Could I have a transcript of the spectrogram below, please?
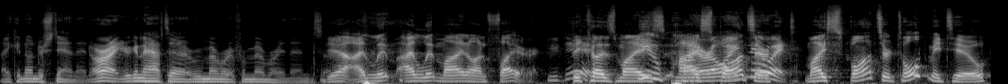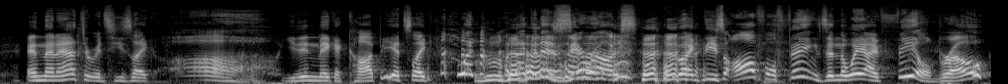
I can understand that. All right, you're gonna have to remember it from memory then. So. Yeah, I lit I lit mine on fire. You did. because my You my pyro, I knew sponsor my sponsor told me to, and then afterwards he's like, "Oh, you didn't make a copy?" It's like, what? I'm not gonna Xerox like these awful things in the way I feel, bro.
